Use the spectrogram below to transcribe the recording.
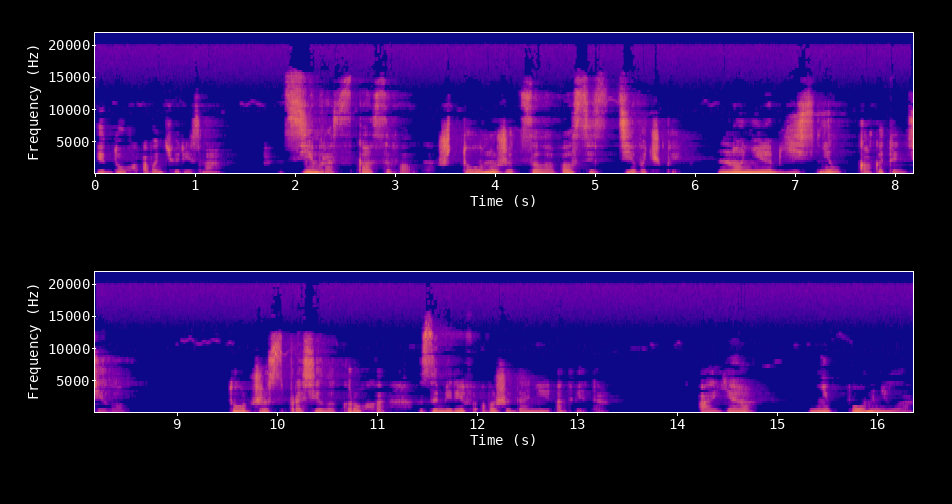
и дух авантюризма. Тим рассказывал, что он уже целовался с девочкой, но не объяснил, как это делал. Тут же спросила Кроха, замерев в ожидании ответа. А я не помнила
